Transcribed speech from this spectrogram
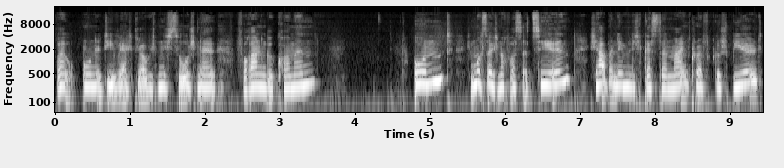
weil ohne die wäre ich, glaube ich, nicht so schnell vorangekommen. Und ich muss euch noch was erzählen. Ich habe nämlich gestern Minecraft gespielt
